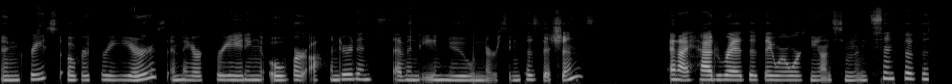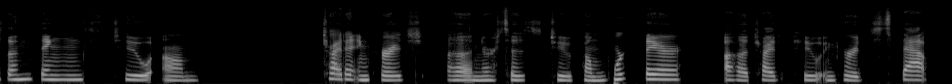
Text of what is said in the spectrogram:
increase over three years, and they are creating over 170 new nursing positions. And I had read that they were working on some incentives and things to um, try to encourage uh, nurses to come work there, uh, try to encourage staff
